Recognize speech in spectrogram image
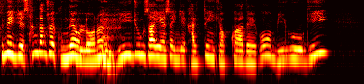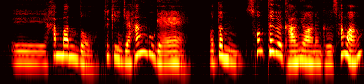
근데 이제 상당수의 국내 언론은 미중 사이에서 이제 갈등이 격화되고 미국이 이 한반도 특히 이제 한국에 어떤 선택을 강요하는 그 상황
